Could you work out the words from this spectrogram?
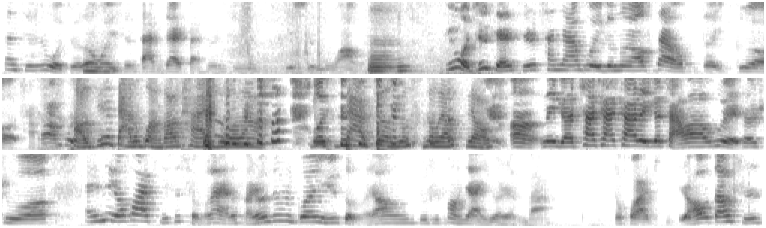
但其实我觉得我已经大概百分之七十 move on 了，嗯因为我之前其实参加过一个 Know Yourself 的一个茶话会，好，今天打的广告太多了，又是大正，又是 know yourself。嗯，那个叉叉叉的一个茶话会，他说，哎，那个话题是什么来着？反正就是关于怎么样就是放下一个人吧的话题。然后当时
